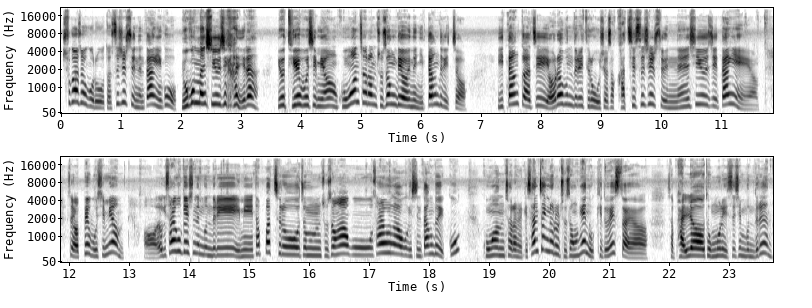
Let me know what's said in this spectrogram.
추가적으로 더 쓰실 수 있는 땅이고 요것만 시유지가 아니라 요 뒤에 보시면 공원처럼 조성되어 있는 이 땅들 있죠. 이 땅까지 여러분들이 들어오셔서 같이 쓰실 수 있는 시유지 땅이에요. 그래서 옆에 보시면 어, 여기 살고 계시는 분들이 이미 텃밭으로 좀 조성하고 사용하고 계신 땅도 있고 공원처럼 이렇게 산책로를 조성해 놓기도 했어요. 그래서 반려동물이 있으신 분들은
